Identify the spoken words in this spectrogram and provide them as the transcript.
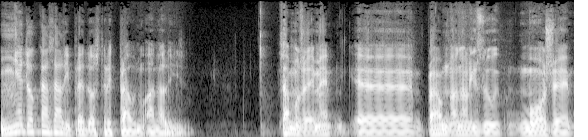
nedokázali predostrieť právnu analýzu. Samozrejme, e, právnu analýzu môže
